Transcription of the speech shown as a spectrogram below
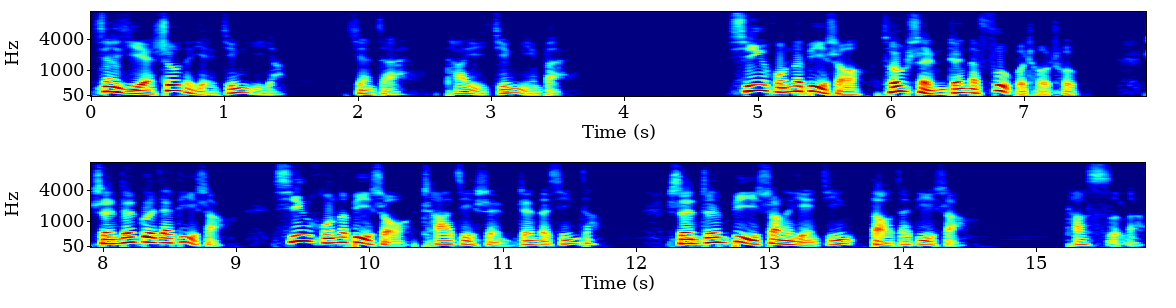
像野兽的眼睛一样。现在他已经明白。猩红的匕首从沈真的腹部抽出，沈真跪在地上，猩红的匕首插进沈真的心脏。沈真闭上了眼睛，倒在地上。他死了。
